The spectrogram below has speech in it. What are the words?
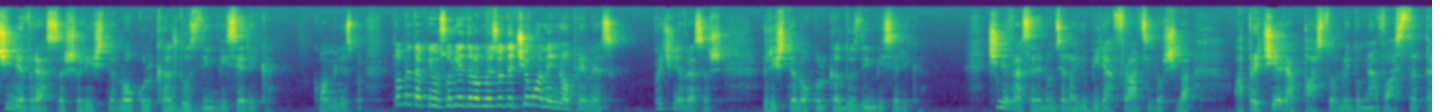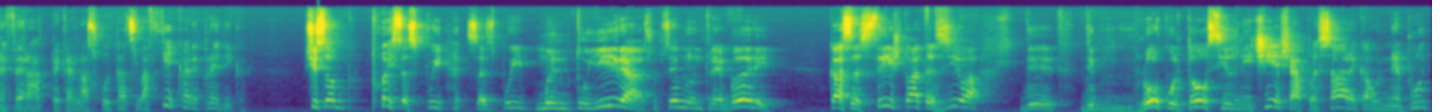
Cine vrea să-și riște locul căldus din biserică? Cu oamenii spun, domnule, dacă e o solie de la Dumnezeu, de ce oamenii nu o primesc? Păi cine vrea să-și riște locul căldus din biserică? Cine vrea să renunțe la iubirea fraților și la aprecierea pastorului dumneavoastră preferat pe care l-ascultați la fiecare predică? Și să, păi, să spui, să spui mântuirea sub semnul întrebării, ca să strici toată ziua de, de locul tău silnicie și apăsare ca un nebun.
